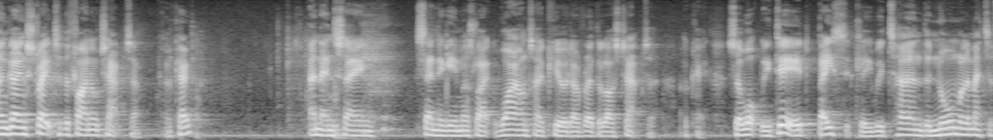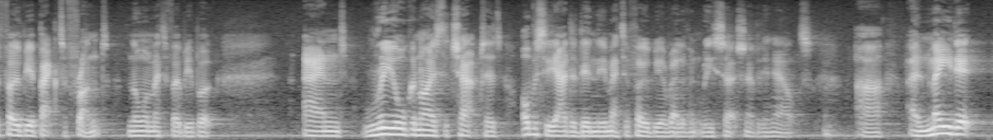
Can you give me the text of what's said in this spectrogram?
And going straight to the final chapter, okay? And then saying, sending emails like, why aren't I cured? I've read the last chapter. Okay, so what we did, basically, we turned the normal emetophobia back to front, normal emetophobia book, and reorganized the chapters, obviously added in the emetophobia relevant research and everything else, uh, and made it,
